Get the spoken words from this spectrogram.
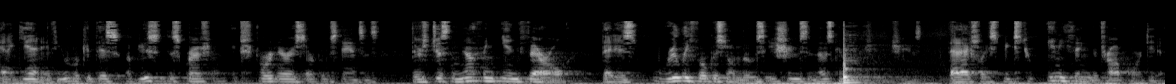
And again, if you look at this abuse of discretion, extraordinary circumstances, there's just nothing in Farrell that is really focused on those issues and those conditions issues that actually speaks to anything the trial court did.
